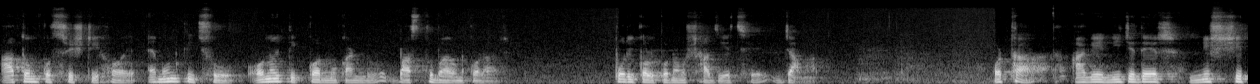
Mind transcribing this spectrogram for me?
আতঙ্ক সৃষ্টি হয় এমন কিছু অনৈতিক কর্মকাণ্ড বাস্তবায়ন করার। পরিকল্পনাও সাজিয়েছে জামাত। অর্থাৎ আগে নিজেদের নিশ্চিত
